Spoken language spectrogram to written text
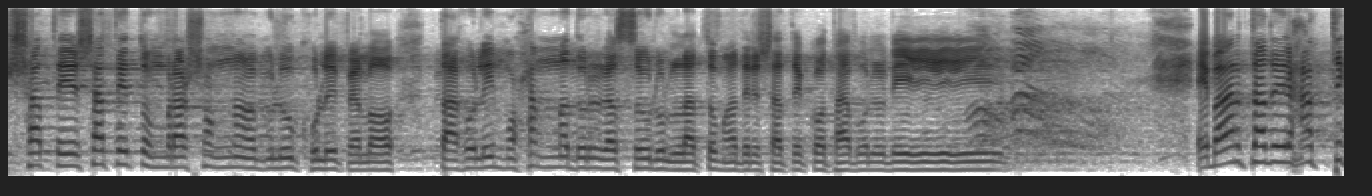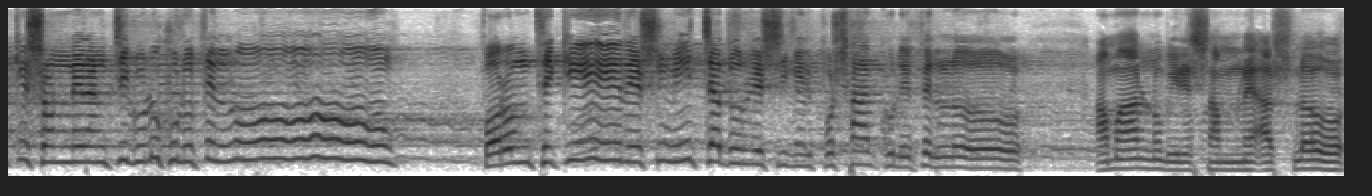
সাথে সাথে তোমরা স্বর্ণগুলো খুলে ফেলো। তাহলে মোহাম্মদুর রাসূলুল্লাহ তোমাদের সাথে কথা বলবে। এবার তাদের হাত থেকে স্বর্ণের আংটিগুলো খুলে ফেলল। পরম থেকে রেশমি, চাদুর রেশমির পোশাক খুলে ফেলল। আমার নবীর সামনে আসলো,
